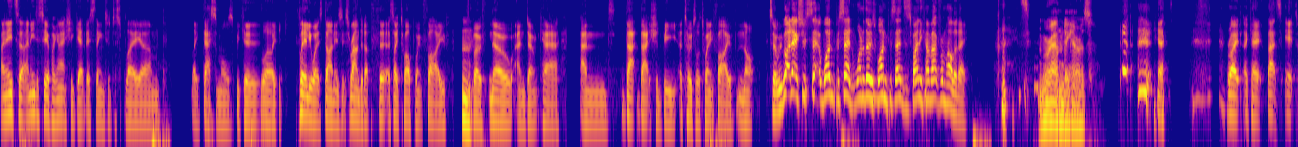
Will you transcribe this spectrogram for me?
I need to I need to see if I can actually get this thing to display um like decimals because like clearly what it's done is it's rounded up th- it's like 12.5 Hmm. to both no and don't care and that that should be a total of 25 not so we've got an extra set 1% one of those 1% has finally come back from holiday Rounding errors. yes. Right. Okay. That's it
